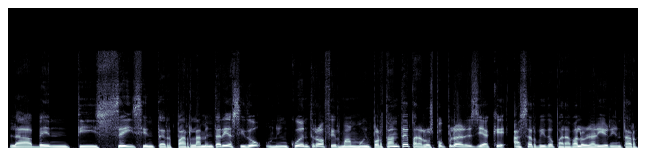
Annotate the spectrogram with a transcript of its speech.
La 26 Interparlamentaria ha sido un encuentro, afirman, muy importante para los populares, ya que ha servido para valorar y orientar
